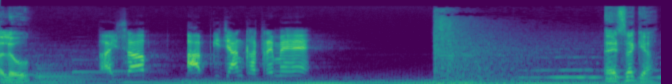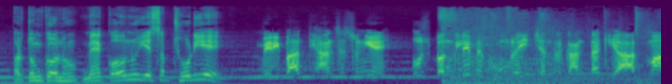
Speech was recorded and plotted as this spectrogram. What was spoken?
हेलो? भाई साहब आपकी जान खतरे में है। ऐसा क्या? और तुम कौन हो? मैं कौन हूँ ये सब छोड़िए। मेरी बात ध्यान से सुनिए। उस बंगले में घूम रही चंद्रकांता की आत्मा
